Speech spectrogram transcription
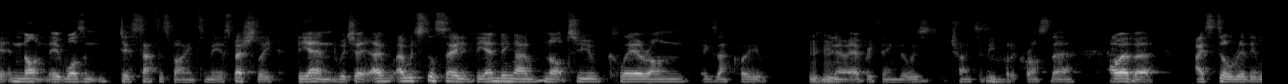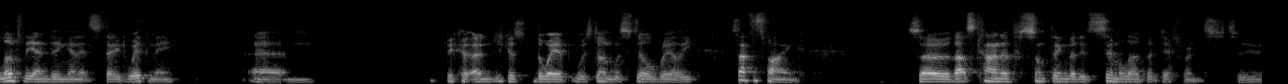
it not it wasn't dissatisfying to me especially the end which I, I would still say the ending i'm not too clear on exactly Mhm. you know everything that was trying to be Hmm. put across there however i still really loved the ending and it stayed with me um because and because the way it was done was still really satisfying so that's kind of something that is similar but different to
